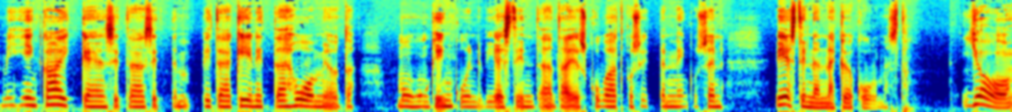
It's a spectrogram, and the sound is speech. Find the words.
mihin kaikkeen sitä sitten pitää kiinnittää huomiota muuhunkin kuin viestintään, tai jos kuvaatko sitten niin kuin sen viestinnän näkökulmasta? Joo,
